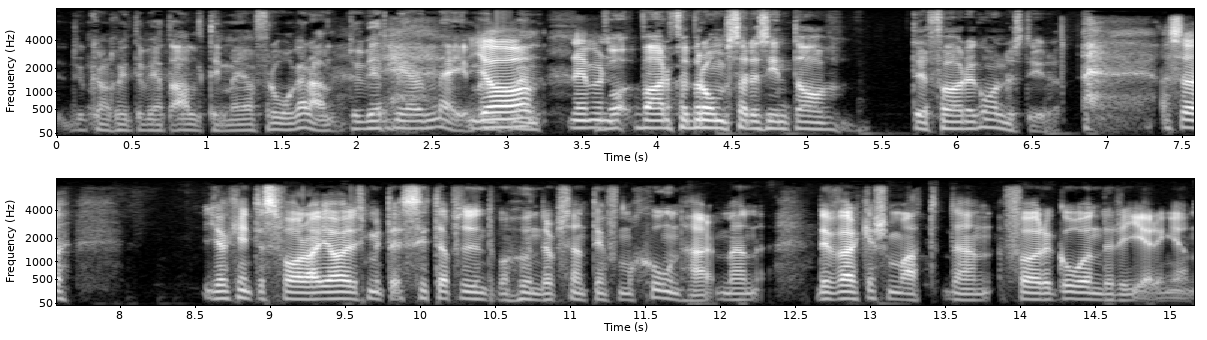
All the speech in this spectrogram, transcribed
du kanske inte vet allting, men jag frågar allt. Du vet mer än mig. Men, ja, men, nej, men... Varför bromsades inte av det föregående styret? Alltså, jag kan inte svara, jag liksom inte, sitter absolut inte på 100% information här, men det verkar som att den föregående regeringen,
